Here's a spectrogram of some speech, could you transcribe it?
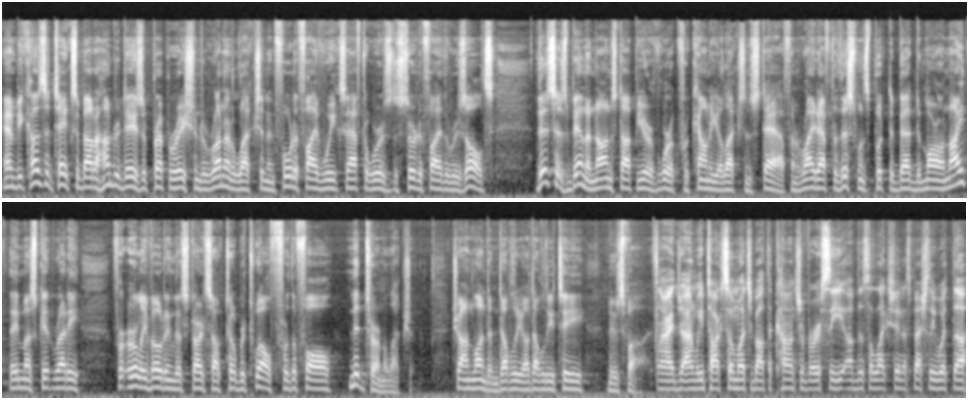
And because it takes about 100 days of preparation to run an election and four to five weeks afterwards to certify the results, this has been a nonstop year of work for county election staff. And right after this one's put to bed tomorrow night, they must get ready for early voting that starts October 12th for the fall midterm election. John London, WLWT News 5. All right, John, we've talked so much about the controversy of this election, especially with the,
